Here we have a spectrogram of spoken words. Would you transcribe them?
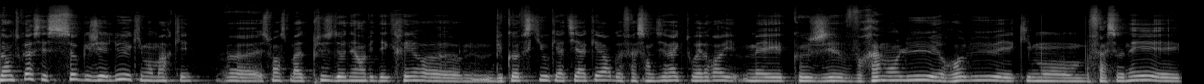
En tout cas, c'est ceux que j'ai lus et qui m'ont marqué. Euh, je pense m'a plus donné envie d'écrire euh, Bukowski ou Cathy Hacker de façon directe ou Elroy, mais que j'ai vraiment lu et relu et qui m'ont façonné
